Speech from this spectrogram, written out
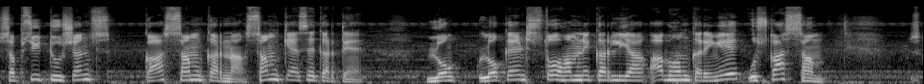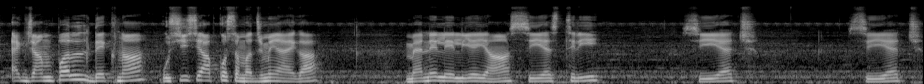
सब्सिट्यूशंस का सम करना। सम कैसे करते हैं? लो लोकेंट्स तो हमने कर लिया। अब हम करेंगे उसका सम एग्ज़ाम्पल देखना, उसी से आपको समझ में आएगा। मैंने ले लिए यहाँ C S three C H C H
